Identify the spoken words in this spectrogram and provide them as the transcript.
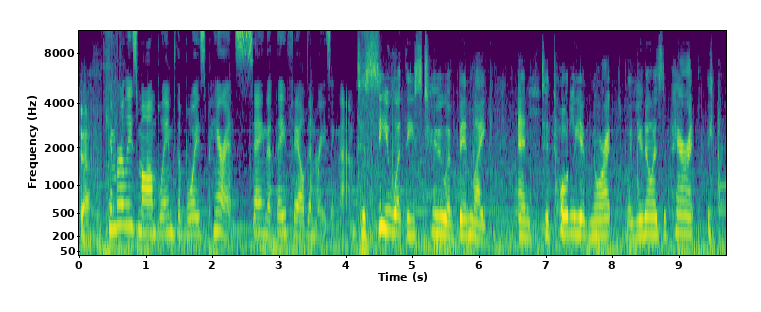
death. Kimberly's mom blamed the boys' parents, saying that they failed in raising them. To see what these two have been like and to totally ignore it, well, you know, as a parent,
